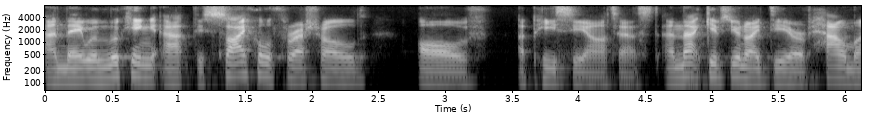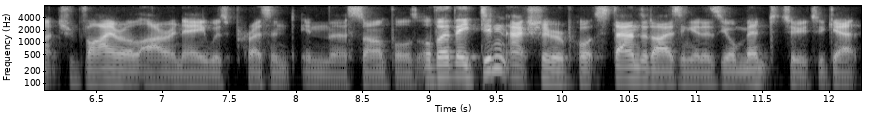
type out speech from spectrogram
and they were looking at the cycle threshold of a PCR test, and that gives you an idea of how much viral RNA was present in the samples. Although they didn't actually report standardizing it as you're meant to to get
